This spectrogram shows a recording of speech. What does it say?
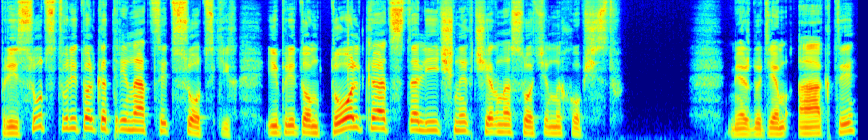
присутствовали только 13 соцких, и притом только от столичных черносотенных обществ. Между тем акты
